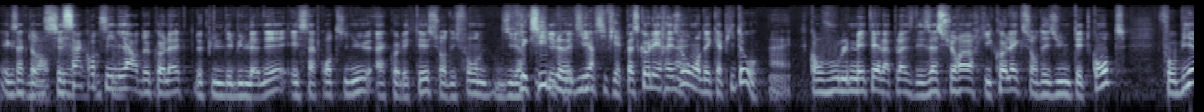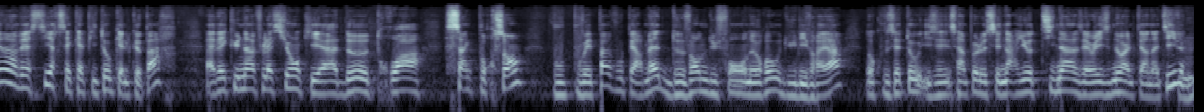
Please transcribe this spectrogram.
Exactement. C'est 50 milliards de collecte depuis le début de l'année et ça continue à collecter sur des fonds diversifiés. Flexibles, diversifiés. Parce que les réseaux ont des capitaux. Quand vous le mettez à la place des assureurs qui collectent sur des unités de compte, il faut bien investir ces capitaux quelque part avec une inflation qui est à 2, 3, 5%, vous ne pouvez pas vous permettre de vendre du fonds en euros ou du livret A. Donc vous êtes, c'est un peu le scénario Tina, there is no alternative. Mm.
